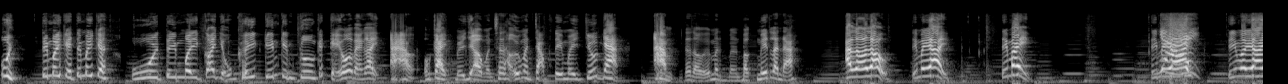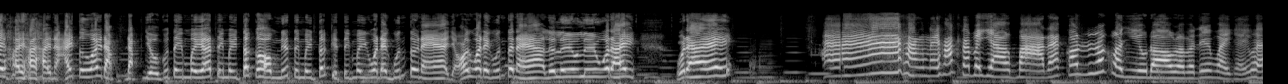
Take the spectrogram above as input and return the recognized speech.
Ui Timmy kìa Timmy kìa. Ui Timmy có vũ khí kiếm kim cương cái kiểu các bạn ơi. À ok Bây giờ mình sẽ thử mình chọc Timmy trước nha À từ từ mình, mình bật mic lên đã. Alo alo Timmy ơi. Timmy. Timmy ơi. Timmy ơi hồi, hồi, hồi nãy tôi mới đập đập giường của Timmy á Timmy tức không? Nếu Timmy tức thì Timmy qua đây quýnh tôi nè. Giỏi qua đây quýnh tôi nè. Liêu liêu liêu qua đây. Qua đây nhiều đồ rồi mình đem mày nghĩ mà.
